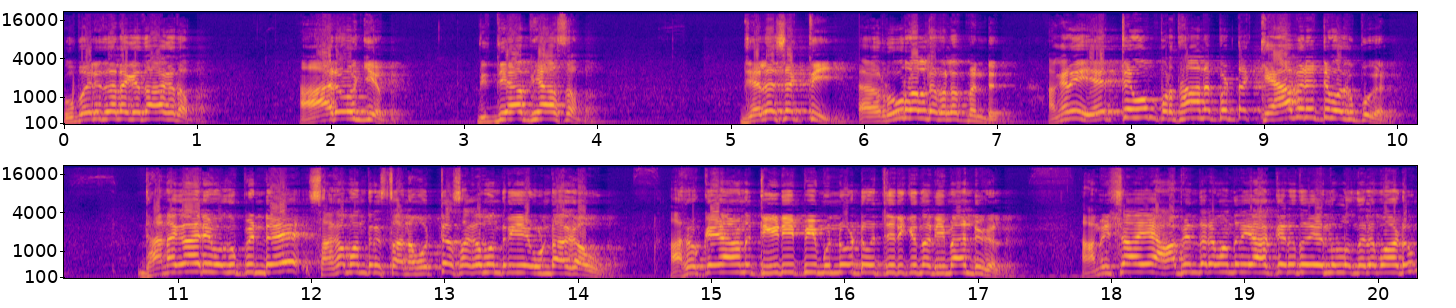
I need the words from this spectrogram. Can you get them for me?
ഉപരിതല ഗതാഗതം. ആരോഗ്യം. വിദ്യാഭ്യാസം. ജലശക്തി. റൂറൽ ഡെവലപ്മെന്റ് അങ്ങനെ ഏറ്റവും പ്രധാനപ്പെട്ട ക്യാബിനറ്റ് വകുപ്പുകൾ. ധനകാര്യ വകുപ്പിന്റെ സഹമന്ത്രി സ്ഥാനം ഒറ്റ സഹമന്ത്രിയെ ഉണ്ടാകാവൂ. അതൊക്കെയാണ് ടി ഡി പി മുന്നോട്ട് വച്ചിരിക്കുന്ന ഡിമാൻഡുകൾ. അമിത്ഷായെ ആഭ്യന്തരമന്ത്രിയാക്കരുത് എന്നുള്ള നിലപാടും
